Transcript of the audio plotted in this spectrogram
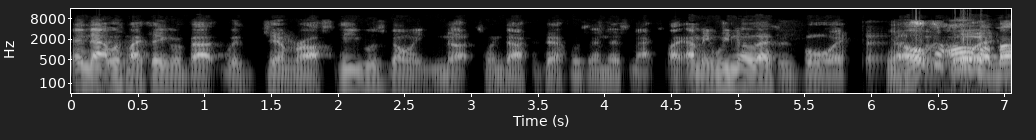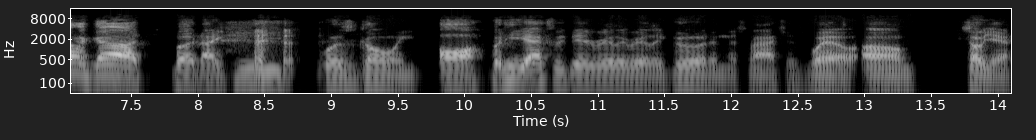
and that was my thing about with Jim Ross. He was going nuts when Doctor Death was in this match. Like, I mean, we know that's his boy. That's you know, oh, boy. oh my god! but like he was going off. But he actually did really, really good in this match as well. Um, so yeah,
